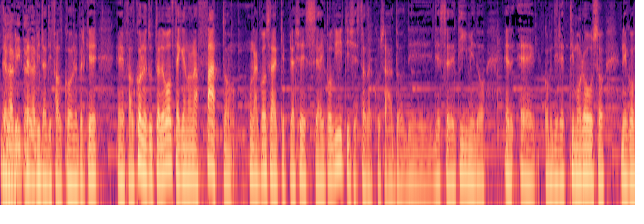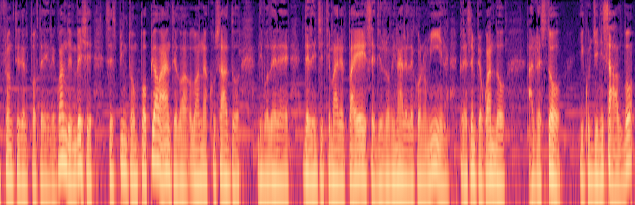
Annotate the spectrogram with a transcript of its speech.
della, della, vita, della vita, di Falcone perché eh, Falcone tutte le volte che non ha fatto una cosa che piacesse ai politici, è stato accusato di, di essere timido e, e, come dire, timoroso nei confronti del potere, quando invece si è spinto un po' più avanti lo, lo hanno accusato di voler delegittimare il paese, di rovinare l'economia, per esempio quando arrestò i cugini Salvo,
